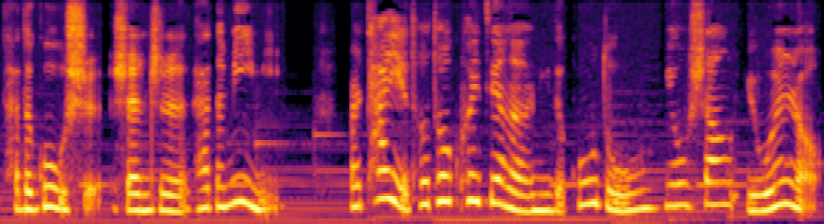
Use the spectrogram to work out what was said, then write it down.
它的故事，甚至它的秘密。而他也偷偷窥见了你的孤独、忧伤与温柔。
